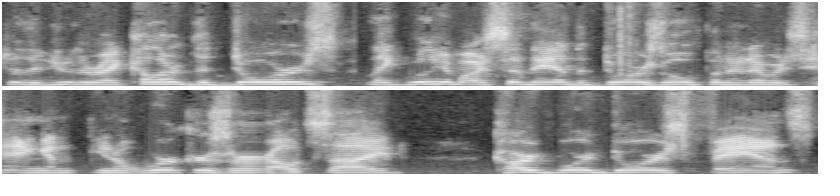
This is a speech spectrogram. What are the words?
Do they do the right color? The doors, like William always said, they had the doors open and everybody's hanging. You know, workers are outside. Cardboard doors, fans,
